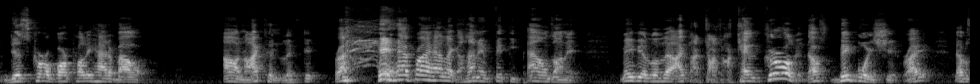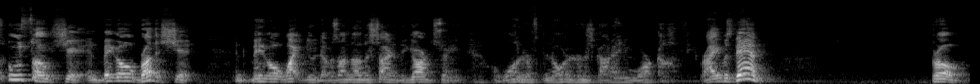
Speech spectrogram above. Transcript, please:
This curl bar probably had about, I don't know, I couldn't lift it, right? it had probably had like 150 pounds on it maybe a little, I thought, I can't curl it. That was big boy shit, right? That was Uso shit and big old brother shit. And the big old white dude that was on the other side of the yard saying, I wonder if the Northerners got any more coffee, right? It was them. Bro,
